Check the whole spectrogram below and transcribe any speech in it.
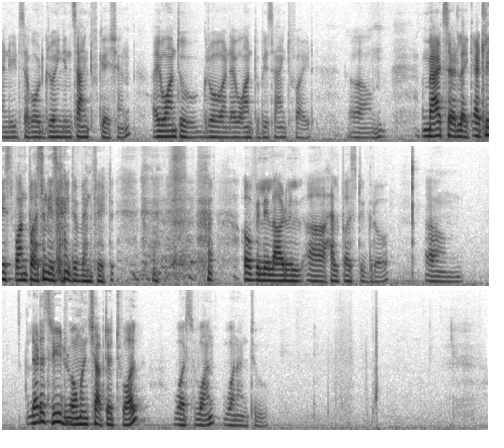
and it's about growing in sanctification. I want to grow and I want to be sanctified. Um, Matt said, like, at least one person is going to benefit. Hopefully, Lord will uh, help us to grow. Um, let us read Romans chapter 12, verse 1, 1 and 2.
